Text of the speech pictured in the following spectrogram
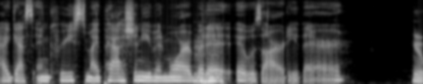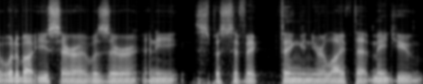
I guess increased my passion even more. But Mhm. it it was already there. You know, what about you, Sarah? Was there any specific thing in your life that made you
